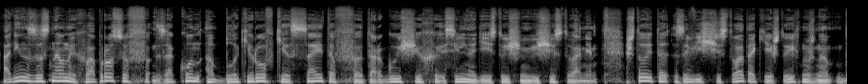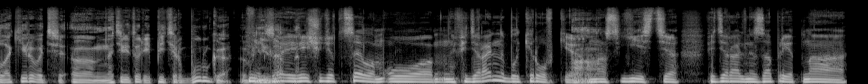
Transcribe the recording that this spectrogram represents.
Один из основных вопросов – закон о блокировке сайтов, торгующих сильнодействующими веществами. Что это за вещества такие, что их нужно блокировать э, на территории Петербурга внезапно? Нет, речь идет в целом о федеральной блокировке. Ага. У нас есть федеральный запрет на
